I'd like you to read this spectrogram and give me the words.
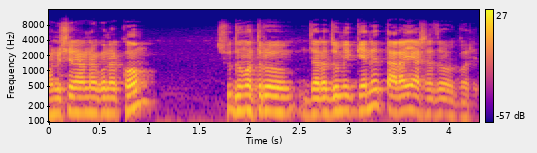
মানুষের আনাগোনা কম, শুধুমাত্র যারা জমি কেনে তারাই আসা যাওয়া করে।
